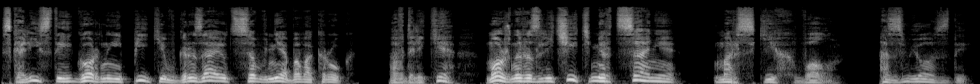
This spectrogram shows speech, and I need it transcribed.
Скалистые горные пики вгрызаются в небо вокруг, а вдалеке можно различить мерцание морских волн. А звезды?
